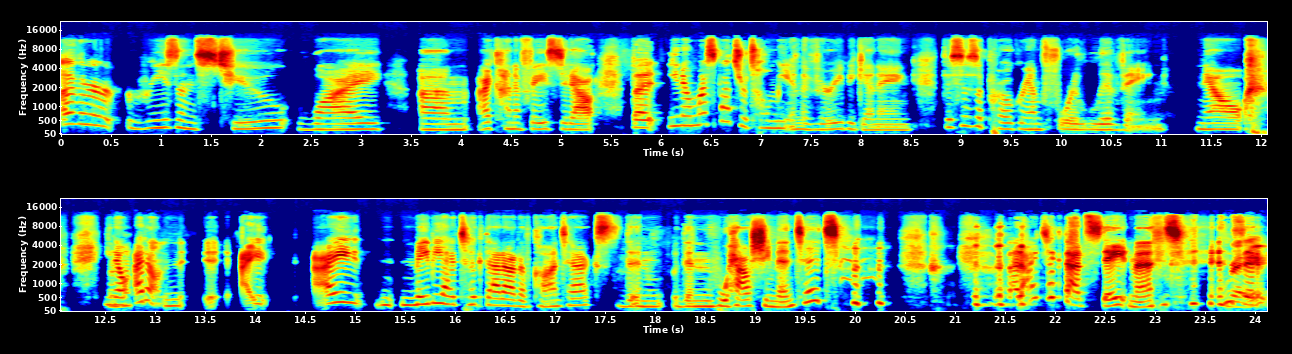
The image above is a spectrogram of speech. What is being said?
other reasons too why um, I kind of phased it out. But, you know, my sponsor told me in the very beginning this is a program for living. Now, you know, mm-hmm. I don't, eh, I, I maybe I took that out of context than than how she meant it. but I took that statement and right. said,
